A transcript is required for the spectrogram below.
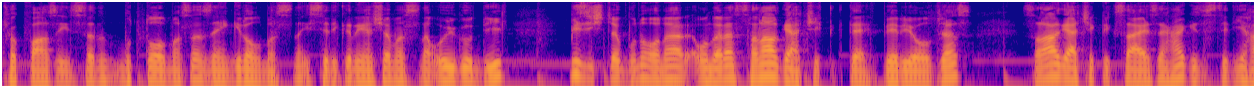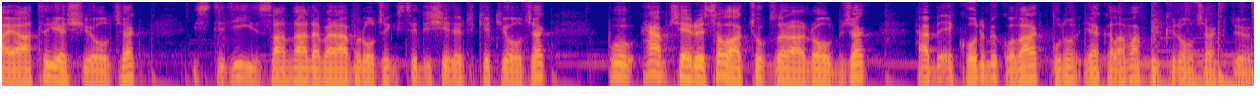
çok fazla insanın mutlu olmasına, zengin olmasına, istediklerini yaşamasına uygun değil. Biz işte bunu ona, onlara sanal gerçeklikte veriyor olacağız. Sanal gerçeklik sayesinde herkes istediği hayatı yaşıyor olacak. istediği insanlarla beraber olacak, istediği şeyleri tüketiyor olacak. Bu hem çevresel olarak çok zararlı olmayacak hem de ekonomik olarak bunu yakalamak mümkün olacak diyor.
